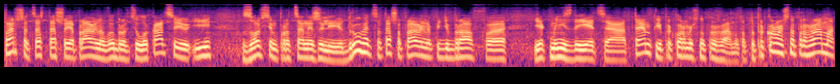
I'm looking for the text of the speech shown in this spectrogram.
перше, це те, що я правильно вибрав цю локацію і зовсім про це не жалію. Друге, це те, що правильно підібрав, е, як мені здається, темп і прикормочну програму. Тобто прикормочна програма,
